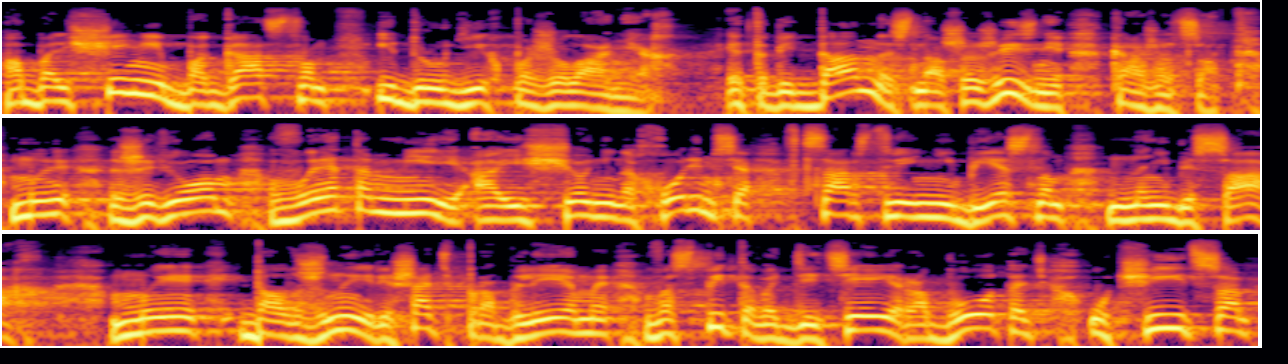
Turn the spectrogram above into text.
обольщении богатством и других пожеланиях. Это ведь данность нашей жизни, кажется. Мы живем в этом мире, а еще не находимся в Царстве Небесном на небесах. Мы должны решать проблемы, воспитывать детей, работать, учиться,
